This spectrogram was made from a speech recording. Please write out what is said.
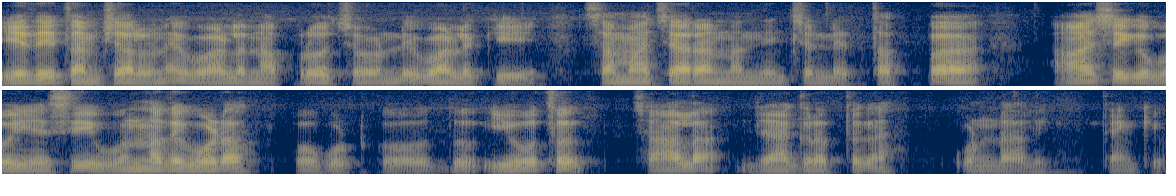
ఏదైతే అంశాలు ఉన్నాయో వాళ్ళని అప్రోచ్ అవ్వండి వాళ్ళకి సమాచారాన్ని అందించండి తప్ప ఆశగా పోయేసి ఉన్నది కూడా పోగొట్టుకోవద్దు. యువత చాలా జాగ్రత్తగా ఉండాలి. Thank you.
